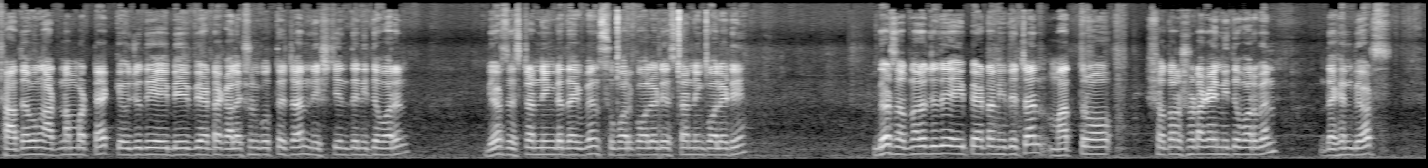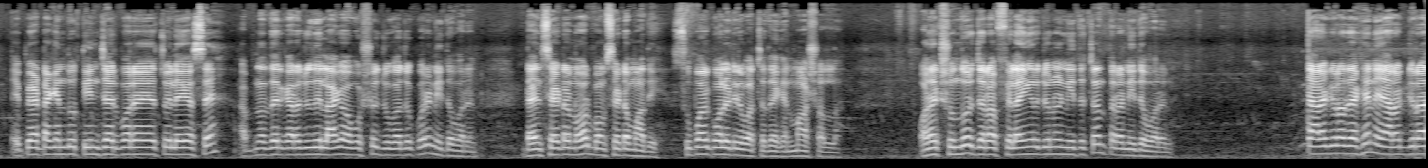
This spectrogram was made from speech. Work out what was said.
সাত এবং আট নাম্বার ট্যাগ কেউ যদি এই বেবি পেয়ারটা কালেকশন করতে চান, নিশ্চিন্তে নিতে পারেন। বিয়ার্স স্ট্যান্ডিংটা দেখবেন super quality standing quality viewers আপনারা যদি এই পেয়ারটা নিতে চান, মাত্র সতেরোশো টাকায় নিতে পারবেন। দেখেন বিয়ার্স এই পেয়ারটা কিন্তু তিন, চার পরে চলে গেছে। আপনাদের কারও যদি লাগে অবশ্যই যোগাযোগ করে নিতে পারেন। ডাইন সাইডটা নর, বাম সাইডটা মাদি। সুপার কোয়ালিটির বাচ্চা দেখেন মার্শাল্লাহ অনেক সুন্দর, যারা ফ্লাইংয়ের জন্য নিতে চান, তারা নিতে পারেন। আরেক জোড়া দেখেন, এই আরেক জোড়া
